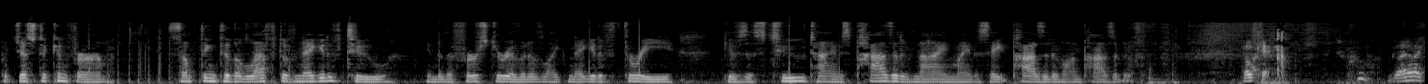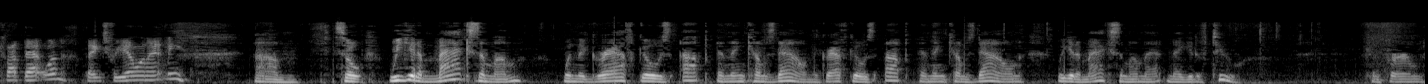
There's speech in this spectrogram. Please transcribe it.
but just to confirm, something to the left of negative 2 into the first derivative like negative 3 gives us 2 times positive 9 minus 8 positive on positive. Okay. Whew, glad I caught that one. Thanks for yelling at me. Um, so we get a maximum when the graph goes up and then comes down. The graph goes up and then comes down. We get a maximum at negative 2, confirmed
